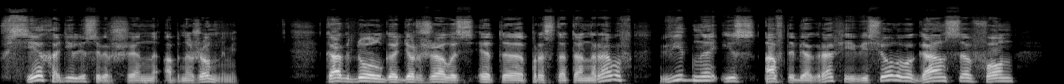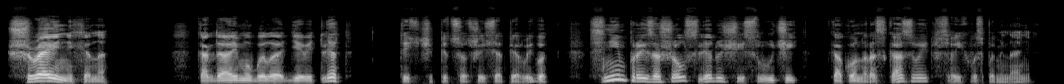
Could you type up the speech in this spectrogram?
все ходили совершенно обнаженными. Как долго держалась эта простота нравов, видно из автобиографии веселого Ганса фон Швейнихена. Когда ему было девять лет, 1561 год, с ним произошел следующий случай, как он рассказывает в своих воспоминаниях.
